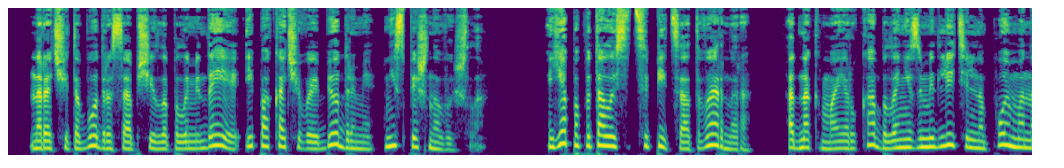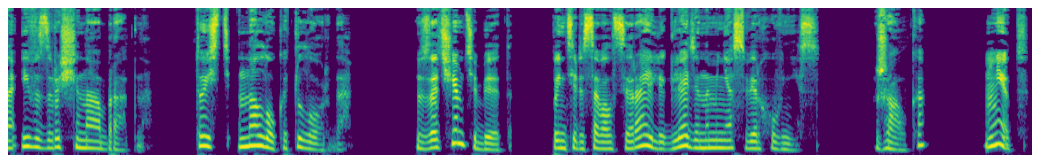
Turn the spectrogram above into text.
— нарочито бодро сообщила Паламидея и, покачивая бедрами, неспешно вышла. Я попыталась отцепиться от Вернера, однако моя рука была незамедлительно поймана и возвращена обратно, то есть на локоть лорда. «Зачем тебе это?» — поинтересовался Райли, глядя на меня сверху вниз. «Жалко?» «Нет,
